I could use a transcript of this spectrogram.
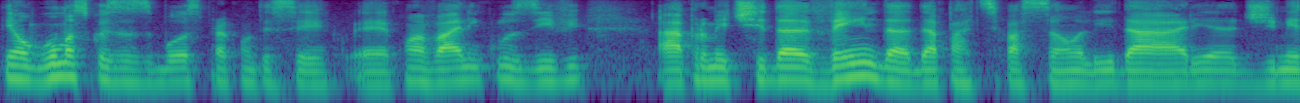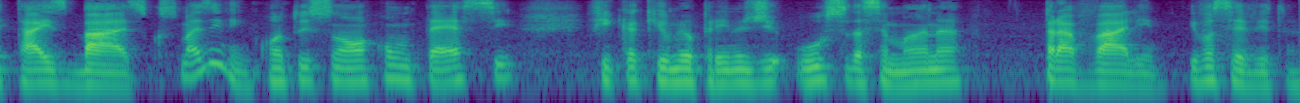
Tem algumas coisas boas para acontecer é, com a Vale, inclusive a prometida venda da participação ali da área de metais básicos. Mas enfim, enquanto isso não acontece, fica aqui o meu prêmio de urso da semana para Vale. E você, Vitor?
